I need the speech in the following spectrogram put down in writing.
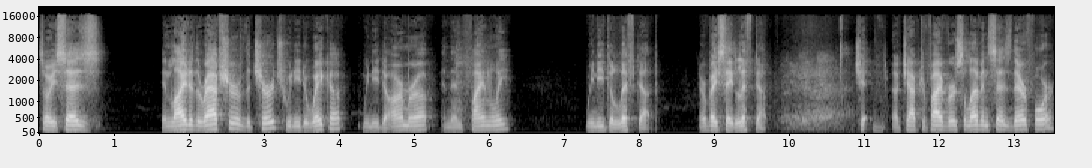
So he says, in light of the rapture of the church, we need to wake up, we need to armor up, and then finally, we need to lift up. Everybody say, lift up. Ch- uh, chapter 5, verse 11 says, Therefore,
